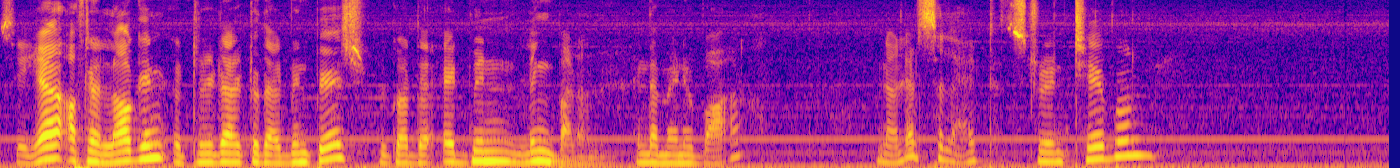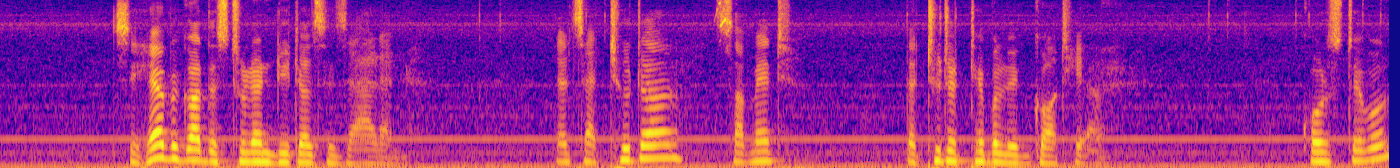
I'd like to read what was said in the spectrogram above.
See here after login it redirect to the admin page. We got the admin link button in the menu bar. Now let's select student table. See here we got the student details is added. Let's add tutor, submit the tutor table we got here. Course table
